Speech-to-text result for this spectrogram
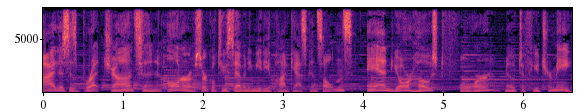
Hi, this is Brett Johnson, owner of Circle 270 Media Podcast Consultants, and your host for Note to Future Me.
